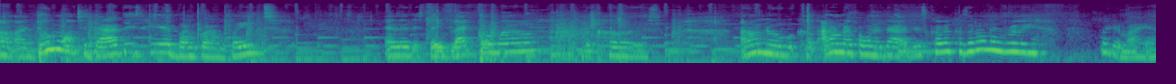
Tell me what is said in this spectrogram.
Um, I do want to dye this hair, but I'm gonna wait and let it stay black for a while because I don't know what color, I don't know if I wanna dye this color because I don't know really, look at my hair.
